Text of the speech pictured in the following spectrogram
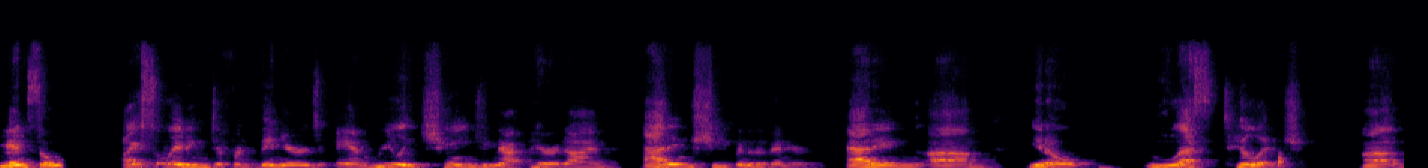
mm. and so isolating different vineyards and really changing that paradigm, adding sheep into the vineyard, adding um, you know less tillage, uh,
